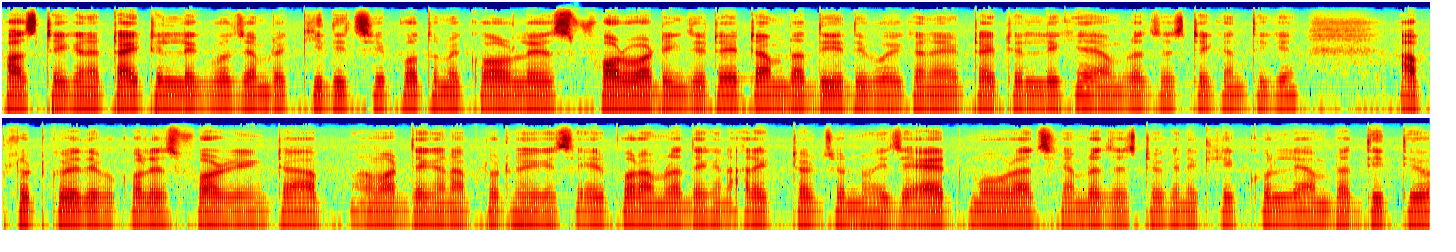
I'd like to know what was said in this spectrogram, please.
ফার্স্টে এখানে টাইটেল লিখব যে আমরা কি দিচ্ছি। প্রথমে কলেজ ফরওয়ার্ডিং যেটা, এটা আমরা দিয়ে দেবো। এখানে টাইটেল লিখে আমরা জাস্ট এখান থেকে আপলোড করে দেবো কলেজ ফরওয়ার্ডিংটা আমার দেখেন আপলোড হয়ে গেছে। এরপর আমরা দেখেন আরেকটার জন্য এই যে অ্যাড মোর আছে, আমরা জাস্ট ওখানে ক্লিক করলে আমরা দ্বিতীয়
